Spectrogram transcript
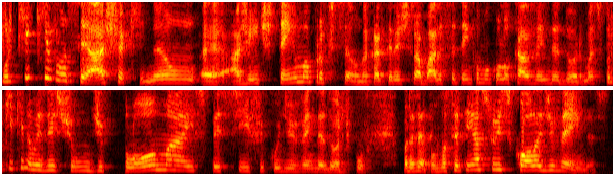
Por que, que você acha que não. É, a gente tem uma profissão, na carteira de trabalho você tem como colocar vendedor, mas por que, que não existe um diploma específico de vendedor? Tipo, por exemplo, você tem a sua escola de vendas,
